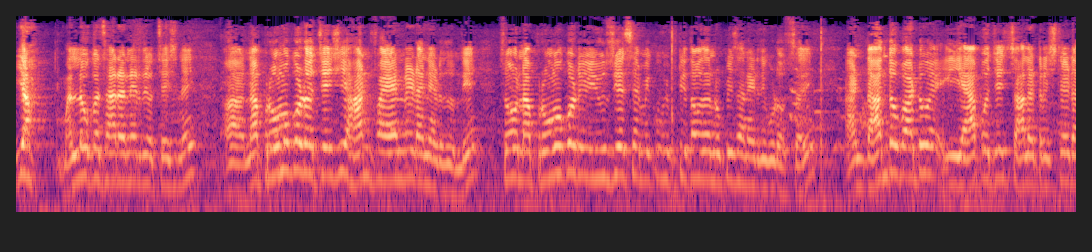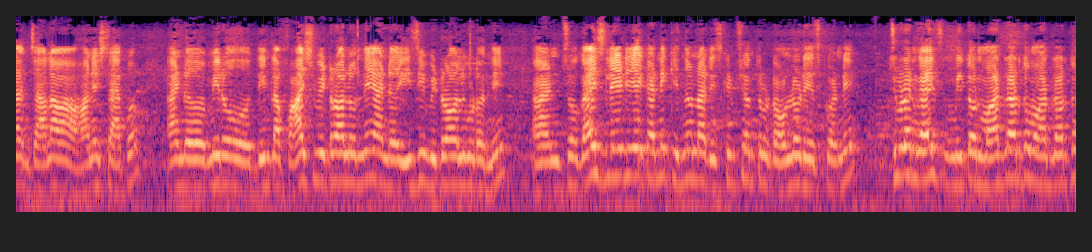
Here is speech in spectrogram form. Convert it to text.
యా మళ్ళీ ఒకసారి అనేది వచ్చేసినాయి. నా ప్రోమో కోడ్ వచ్చేసి హన్ ఫైవ్ హండ్రెడ్ అనేది ఉంది. సో నా ప్రోమో కోడ్ యూజ్ చేస్తే మీకు ఫిఫ్టీ థౌసండ్ రూపీస్ అనేది కూడా వస్తుంది అండ్ దాంతోపాటు ఈ యాప్ వచ్చేసి చాలా ట్రస్టెడ్ అండ్ చాలా హానెస్ట్ యాప్ అండ్ uh, మీరు దీంట్లో ఫాస్ట్ విడ్రాల్ ఉంది అండ్ ఈజీ విడ్రావల్ కూడా ఉంది. అండ్ సో గైస్ లేట్ చేయకండి. కింద నా డిస్క్రిప్షన్ త్రూ డౌన్లోడ్ చేసుకోండి. చూడండి గైస్ మీతో మాట్లాడుతూ మాట్లాడుతూ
